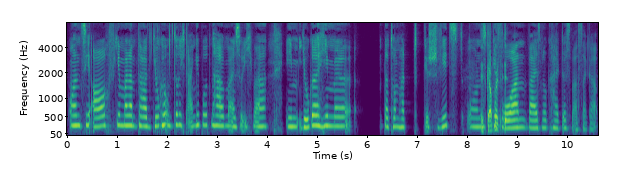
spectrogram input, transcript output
und sie auch viermal am Tag Yoga-Unterricht angeboten haben. Also ich war im Yoga-Himmel. Der Tom hat geschwitzt und Es gab halt- gefroren, weil es nur kaltes Wasser gab.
